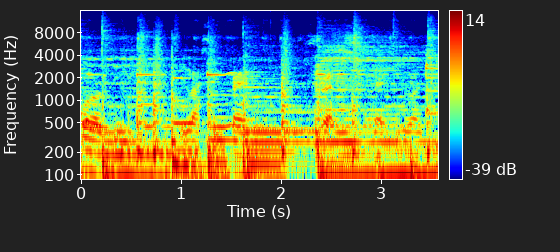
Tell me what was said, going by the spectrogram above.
quality elastic band straps that you want.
